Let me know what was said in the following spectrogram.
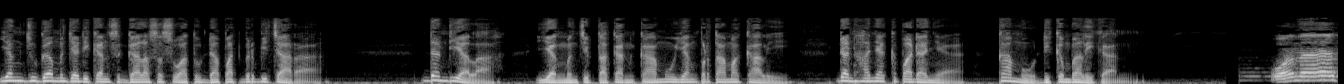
yang juga menjadikan segala sesuatu dapat berbicara. Dan dialah yang menciptakan kamu yang pertama kali, dan hanya kepadanya kamu dikembalikan. وَمَا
